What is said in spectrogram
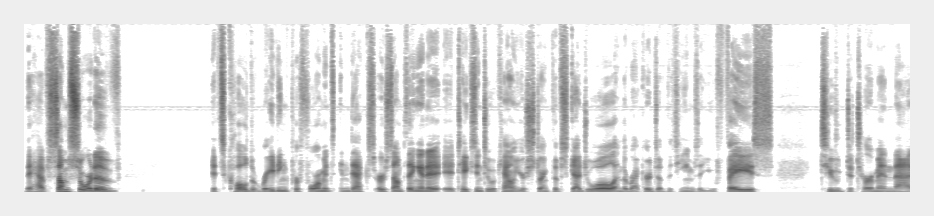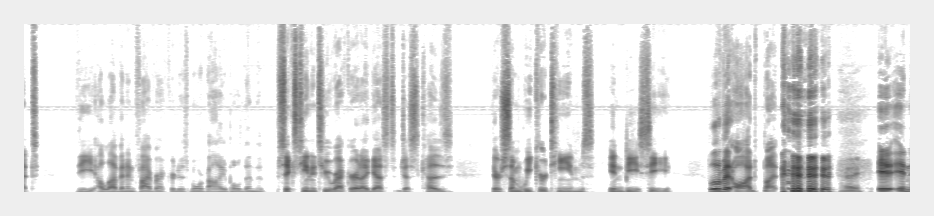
they have some sort of it's called rating performance index or something and it, it takes into account your strength of schedule and the records of the teams that you face to determine that the 11 and 5 record is more valuable than the 16 and 2 record i guess just because there's some weaker teams in bc a little bit odd but Hey. in,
